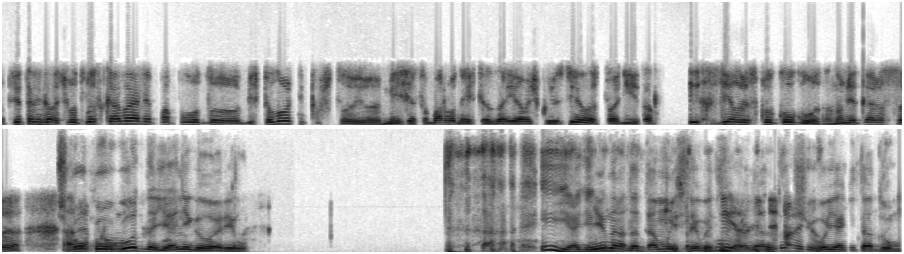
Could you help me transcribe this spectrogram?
Вот, Виктор Николаевич, вот вы сказали по поводу беспилотников, что Министерство обороны, если заявочку сделает, то они там их сделают сколько угодно. Но мне кажется... Сколько авиаком... угодно я не говорил. И я не Не надо домысливать меня то, чего я не додумал.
